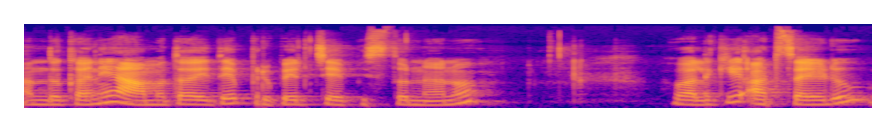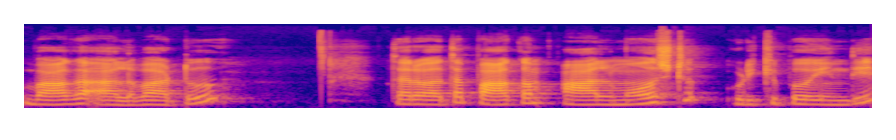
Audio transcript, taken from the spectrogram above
అందుకని ఆమెతో అయితే ప్రిపేర్ చేపిస్తున్నాను. వాళ్ళకి అటు సైడు బాగా అలవాటు. తర్వాత పాకం ఆల్మోస్ట్ ఉడికిపోయింది.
